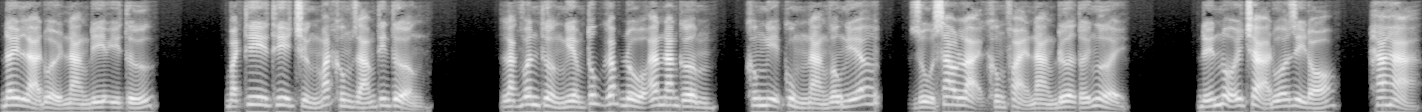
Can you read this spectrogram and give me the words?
Đây là đuổi nàng đi ý tứ. Bạch thi thi chừng mắt không dám tin tưởng. Lạc Vân thường nghiêm túc gấp đồ ăn ăn cơm, không nghĩ cùng nàng vô nghĩa, dù sao lại không phải nàng đưa tới người. Đến nỗi trả đũa gì đó, ha ha,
